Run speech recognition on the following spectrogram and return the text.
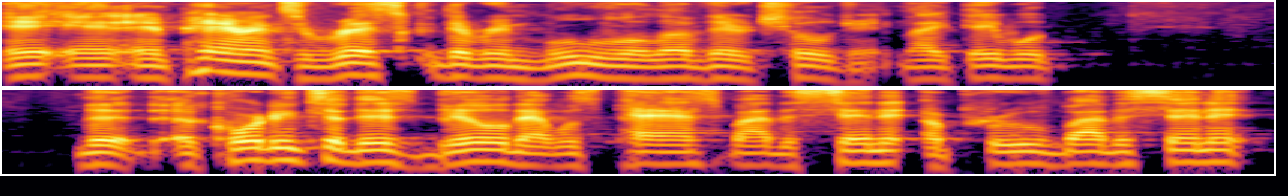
And, and, and, parents risk the removal of their children. Like they will, the according to this bill that was passed by the Senate, approved by the Senate,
